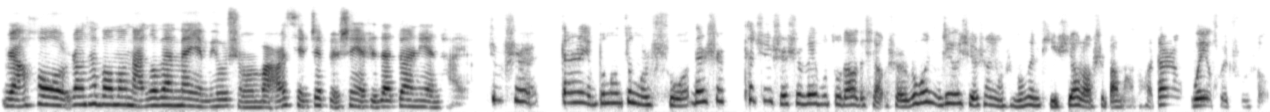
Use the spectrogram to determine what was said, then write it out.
然后让他帮忙拿个外卖也没有什么吧，而且这本身也是在锻炼他呀。就是当然也不能这么说，但是他确实是微不足道的小事儿。如果你这个学生有什么问题需要老师帮忙的话，当然我也会出手，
